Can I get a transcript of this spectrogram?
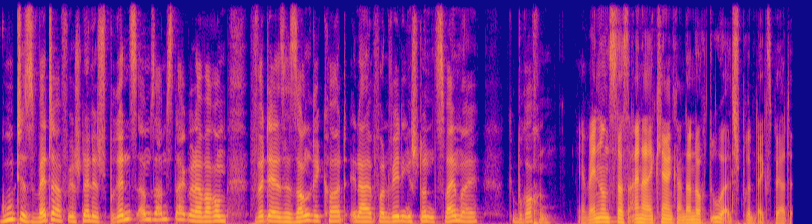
gutes Wetter für schnelle Sprints am Samstag oder warum wird der Saisonrekord innerhalb von wenigen Stunden zweimal gebrochen? Ja, wenn uns das einer erklären kann, dann doch du als Sprintexperte.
